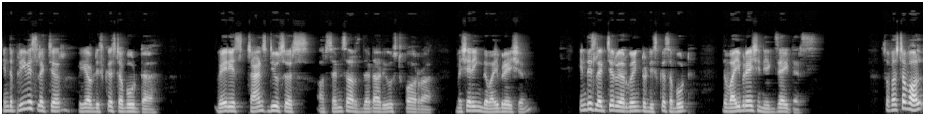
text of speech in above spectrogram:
In the previous lecture, we have discussed about uh, various transducers or sensors that are used for uh, measuring the vibration. In this lecture, we are going to discuss about the vibration exciters. So, first of all,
